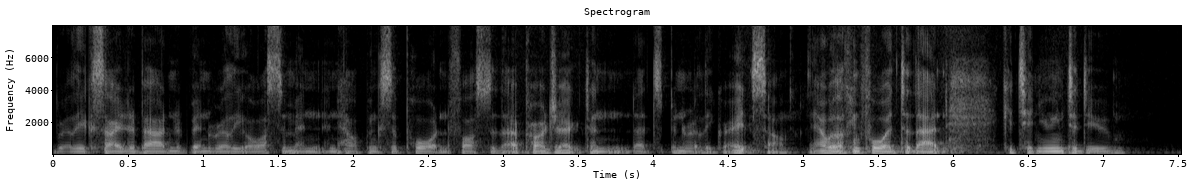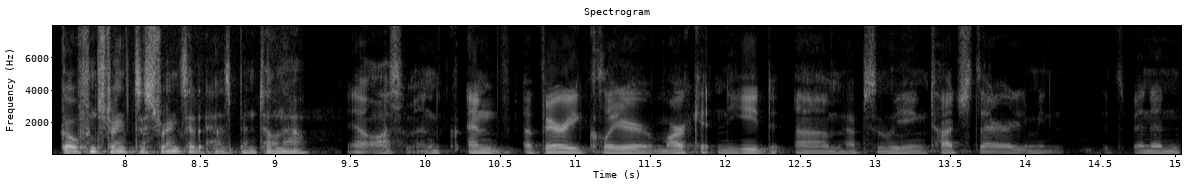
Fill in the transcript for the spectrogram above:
really excited about it and have been really awesome in, in helping support and foster that project, and that's been really great. So yeah, we're looking forward to that, continuing to do go from strength to strength that it has been till now. Yeah, awesome, and and a very clear market need um, absolutely being touched there. I mean, it's been in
